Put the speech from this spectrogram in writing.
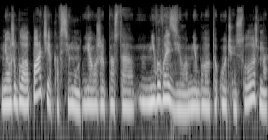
У меня уже была апатия ко всему. Я уже просто не вывозила. Мне было это очень сложно.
